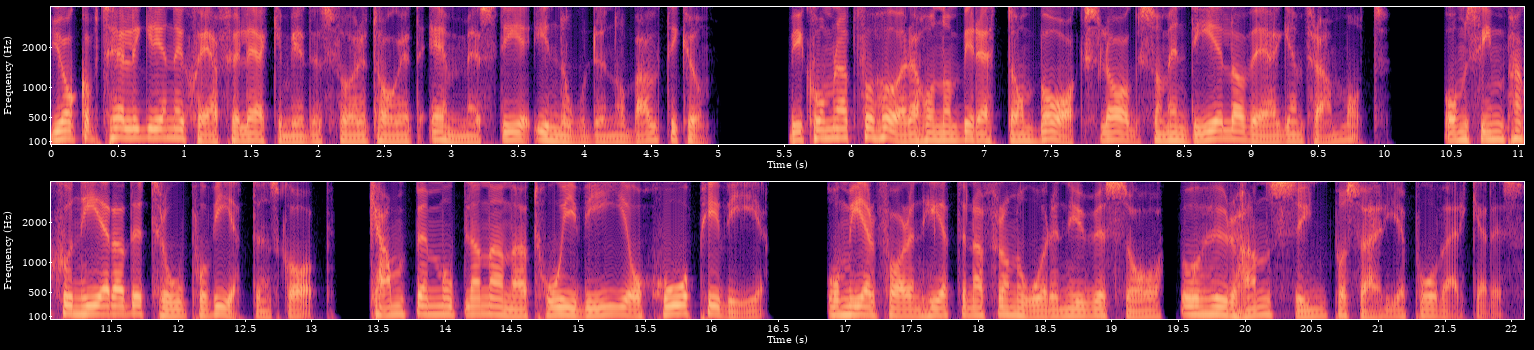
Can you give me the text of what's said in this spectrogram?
Jakob Tellgren är chef för läkemedelsföretaget MSD i Norden och Baltikum. Vi kommer att få höra honom berätta om bakslag som en del av vägen framåt. Om sin passionerade tro på vetenskap, kampen mot bland annat HIV och HPV, om erfarenheterna från åren i USA och hur hans syn på Sverige påverkades.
